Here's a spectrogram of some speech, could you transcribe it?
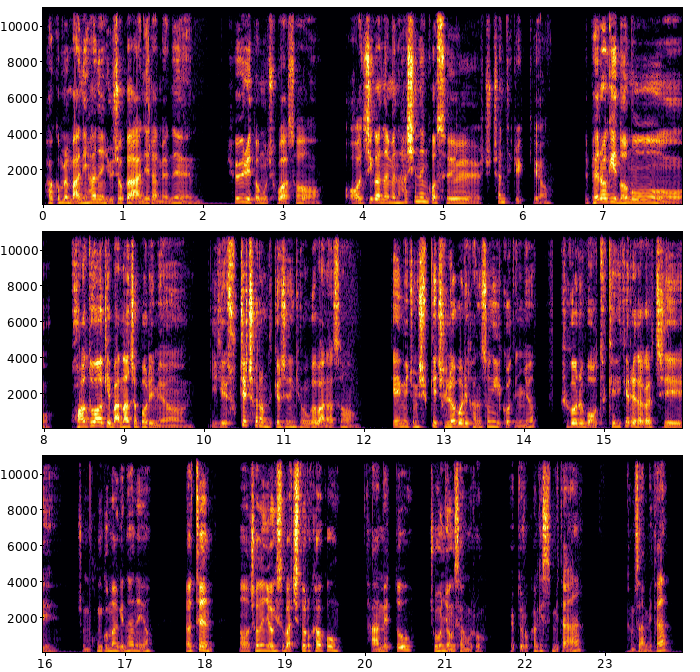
과금을 많이 하는 유저가 아니라면은 효율이 너무 좋아서 어지간하면 하시는 것을 추천드릴게요. 배럭이 너무 과도하게 많아져 버리면 이게 숙제처럼 느껴지는 경우가 많아서 게임이 좀 쉽게 질려버릴 가능성이 있거든요. 그거를 뭐 어떻게 해결해 나갈지 좀 궁금하긴 하네요. 여튼 어, 저는 여기서 마치도록 하고 다음에 또 좋은 영상으로 뵙도록 하겠습니다. 감사합니다.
